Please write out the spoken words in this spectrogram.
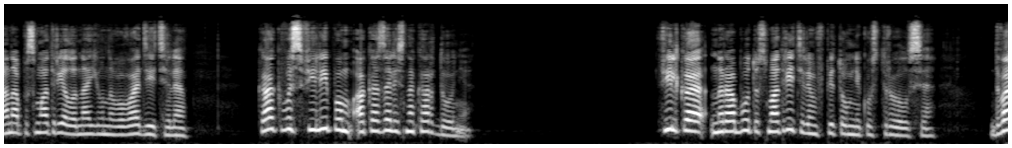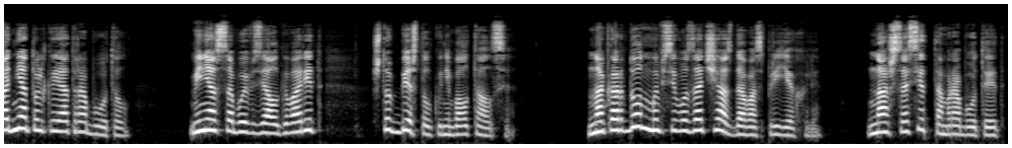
Она посмотрела на юного водителя. «Как вы с Филиппом оказались на кордоне?» Филька на работу смотрителем в питомник устроился. Два дня только и отработал. Меня с собой взял, говорит чтоб без толку не болтался. На кордон мы всего за час до вас приехали. Наш сосед там работает.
